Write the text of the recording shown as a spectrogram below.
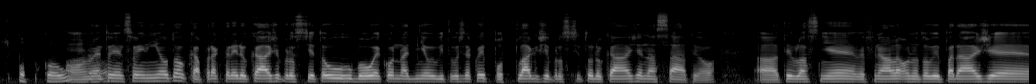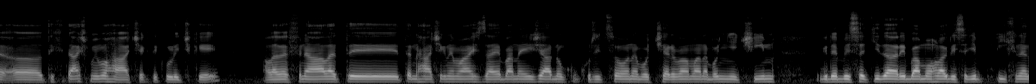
s popkou. Ono jo. je to něco jiného toho kapra, který dokáže prostě tou hubou jako nad něj vytvořit takový potlak, že prostě to dokáže nasát, jo. A ty vlastně ve finále ono to vypadá, že eh, ty chytáš mimo háček ty kuličky, ale ve finále ty ten háček nemáš zajebaný žádnou kukuřicou nebo červama nebo něčím, kde by se ti ta ryba mohla, když se ti píchne,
